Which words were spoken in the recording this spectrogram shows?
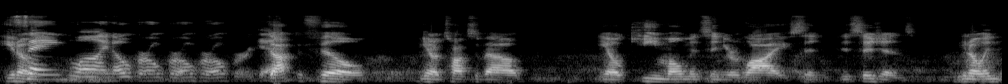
You know, same line over, over, over, over again. Dr. Phil, you know, talks about, you know, key moments in your lives and decisions. You know, and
